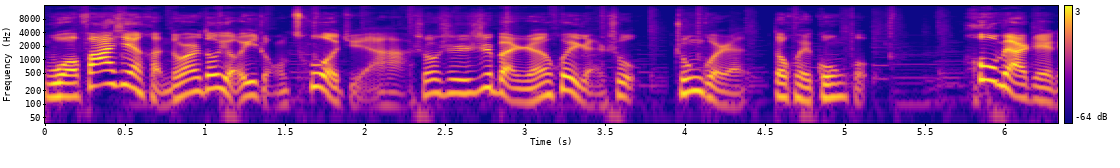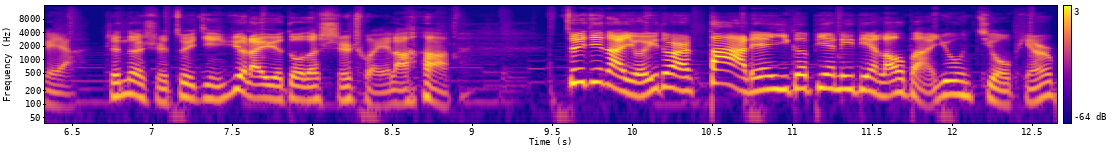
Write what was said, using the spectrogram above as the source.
我发现很多人都有一种错觉啊，说是日本人会忍术，中国人都会功夫。后面这个呀，真的是最近越来越多的实锤了哈。最近呢，有一段大连一个便利店老板用酒瓶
